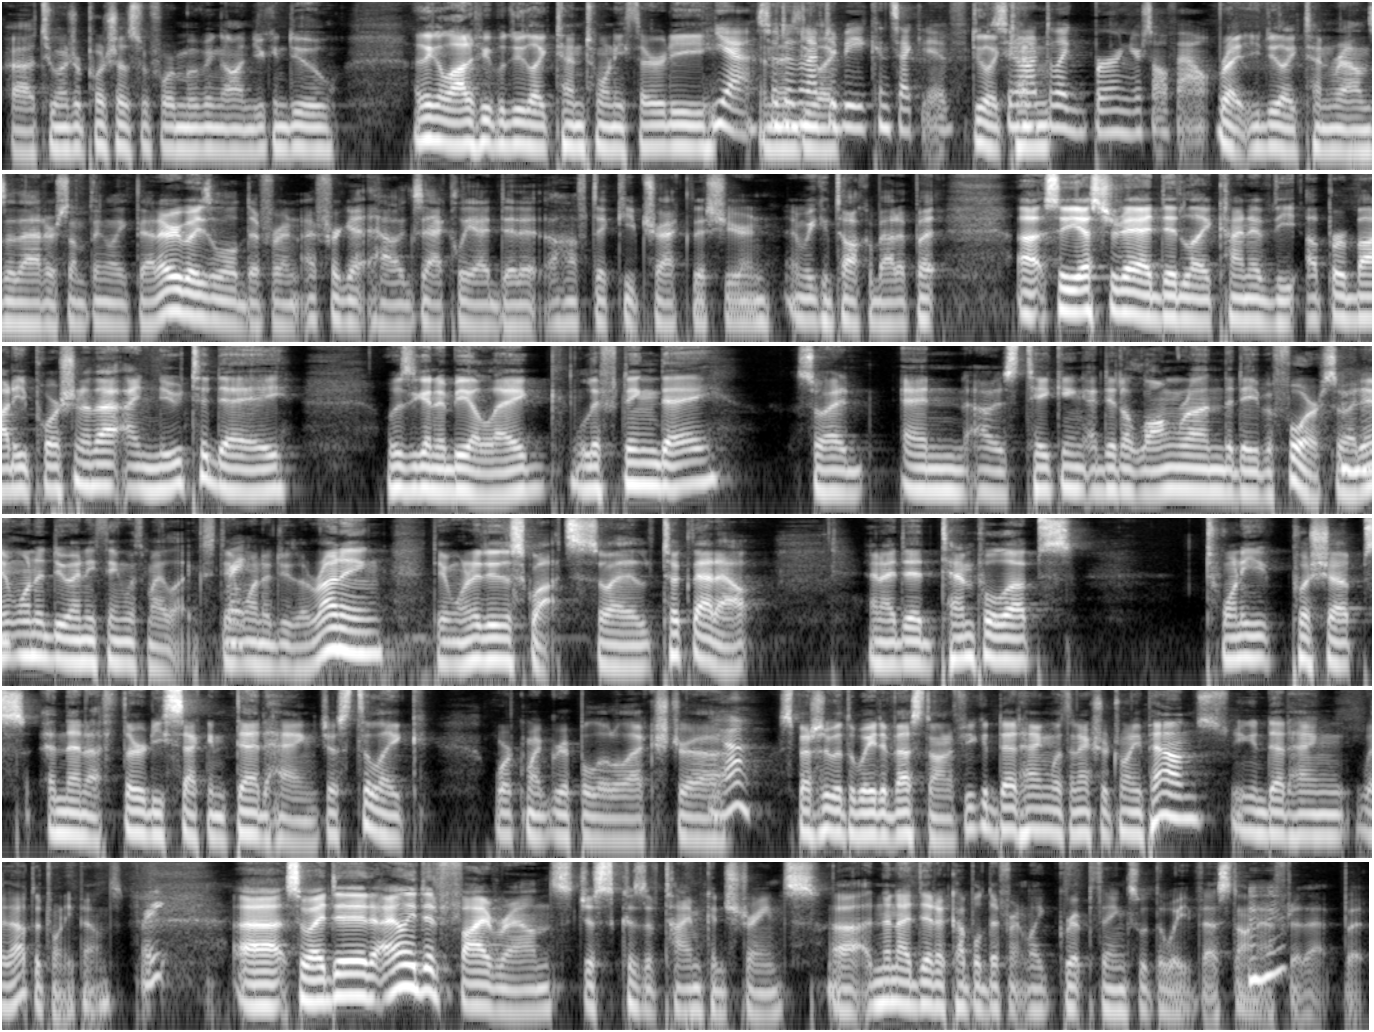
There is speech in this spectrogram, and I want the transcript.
uh, 200 push ups before moving on. You can do, I think a lot of people do like 10, 20, 30. yeah, so it doesn't do have to be consecutive. do like so you don't have to like burn yourself out. Right, you do like 10 rounds of that or something like that. Everybody's a little different. I forget how exactly I did it. I'll have to keep track this year and, and we can talk about it. But uh, so yesterday I did like kind of the upper body portion of that. I knew today was going to be a leg lifting day. So I and I was taking I did a long run the day before. So I didn't want to do anything with my legs. Didn't Right. want to do the running, didn't want to do the squats. So I took that out and I did 10 pull-ups, 20 push-ups and then a 30 second dead hang just to like work my grip a little extra Yeah. especially with the weighted vest on if you could dead hang with an extra 20 pounds you can dead hang without the 20 pounds Right? uh, so i did i only did five rounds just because of time constraints uh, and then i did a couple different like grip things with the weight vest on Mm-hmm. after that but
